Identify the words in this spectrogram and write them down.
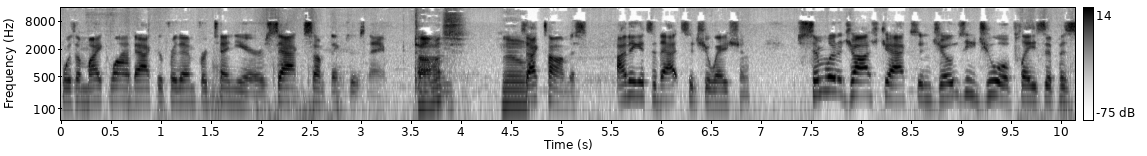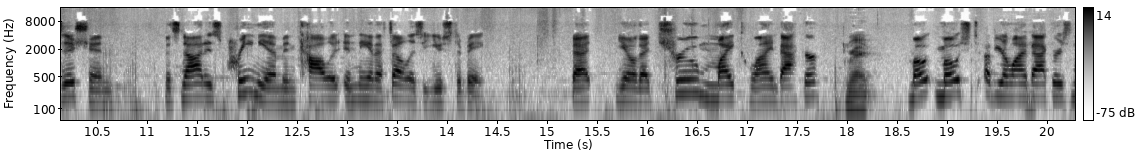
was a Mike linebacker for them for ten years. Zach something's his name. Thomas. Um, no. Zach Thomas. I think it's that situation. Similar to Josh Jackson, Josey Jewell plays a position that's not as premium in college in the NFL as it used to be. That you know that true Mike linebacker Right. Mo- most of your linebackers in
